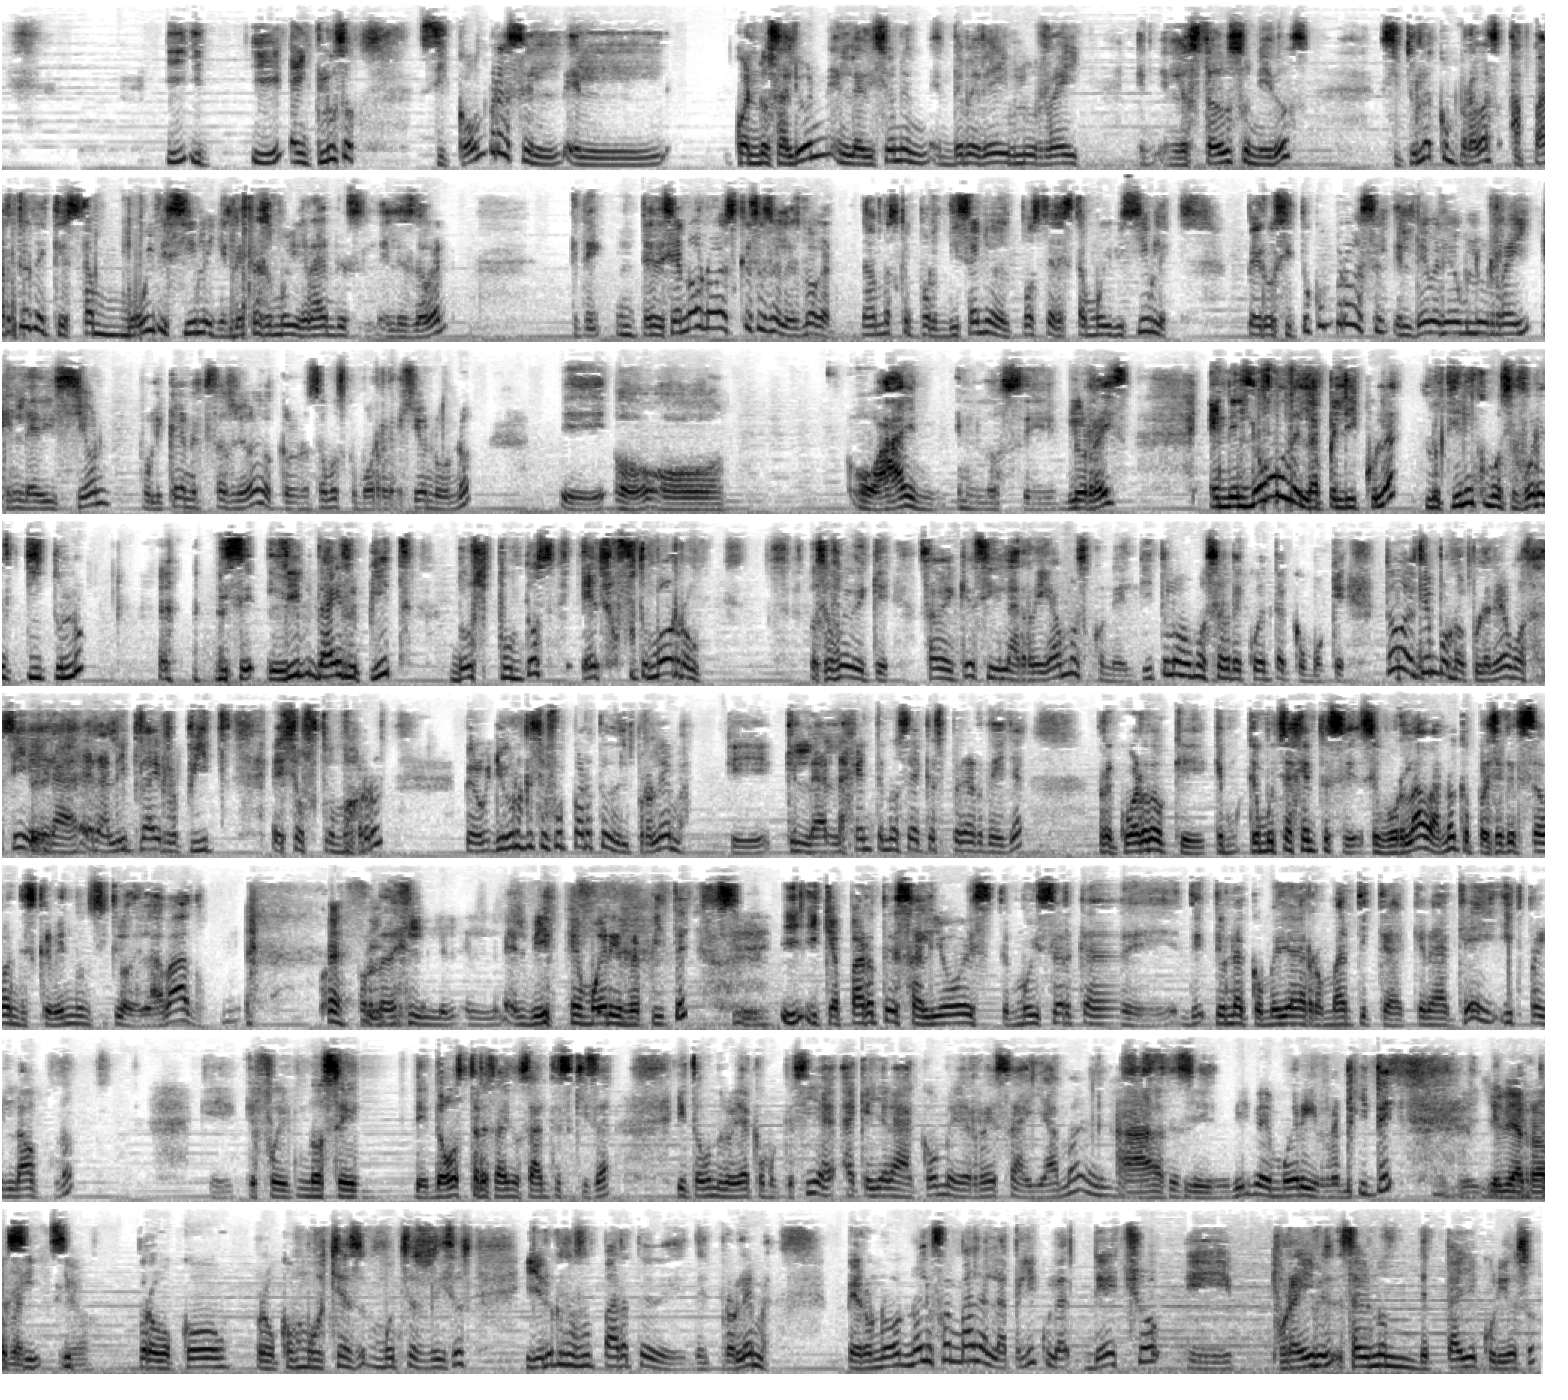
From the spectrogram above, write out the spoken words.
Y, y Y, e incluso si compras el, el cuando salió en, la edición en, DVD y Blu-ray en, los Estados Unidos, si tú la comprabas, aparte de que está muy visible y en letras muy grandes el eslogan, te, te decía, no, no, es que ese es el eslogan, nada más que por diseño del póster está muy visible. Pero si tú comprabas el, DVD o Blu-ray en la edición publicada en Estados Unidos, lo que conocemos como Región 1, eh, o, o, A en, los eh, Blu-rays, en el lomo de la película lo tiene como si fuera el título. Dice Live, Die, Repeat, dos puntos, Edge of Tomorrow. O sea, fue de que, ¿saben qué? Si la regamos con el título, vamos a dar de cuenta como que todo el tiempo lo planeamos así, era, era Live, Die, Repeat, Edge of Tomorrow. Pero yo creo que ese fue parte del problema, que, que la, la, gente no sabía qué esperar de ella. Recuerdo que, que, mucha gente se, se, burlaba, ¿no? Que parecía que te estaban describiendo un ciclo de lavado. Por lo del el, el, vive, muere y repite. Y, y, que aparte salió este, muy cerca de, de, una comedia romántica que era ¿qué? Eat, Pray, Love, ¿no? Que, que fue, no sé, de dos, tres años antes quizá, y todo el mundo lo veía como que sí, aquella era come, reza y ama, ah, sí. vive, muere y repite. Julia Roberts, sí, provocó, provocó muchas, muchas risas, y yo creo que eso fue parte del problema. Pero no, no le fue mal a la película. De hecho, eh, por ahí saben un detalle curioso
